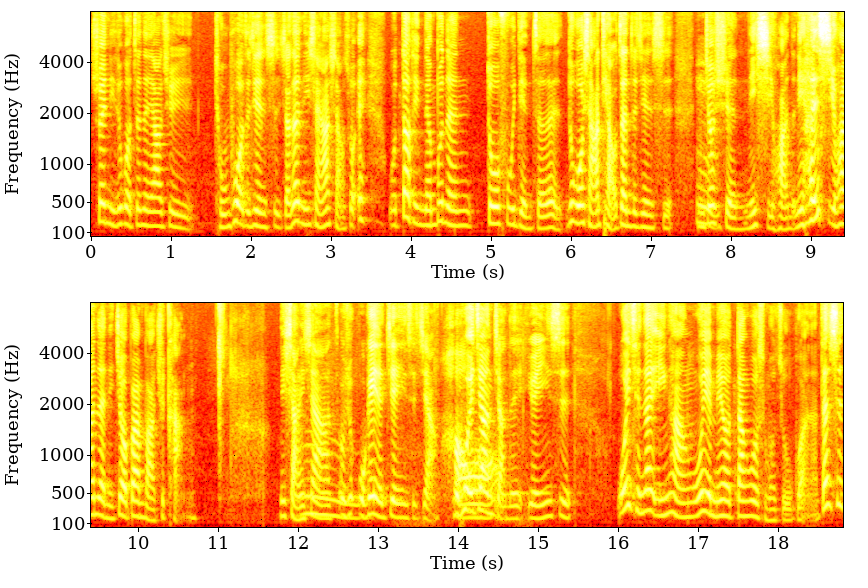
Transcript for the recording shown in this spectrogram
所以你如果真的要去。突破这件事，假设你想要想说，哎、欸，我到底能不能多负一点责任？如果我想要挑战这件事，你就选你喜欢的，嗯、你很喜欢的，你就有办法去扛。你想一下，嗯、我就我给你的建议是这样，我会这样讲的原因是，我以前在银行，我也没有当过什么主管啊，但是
